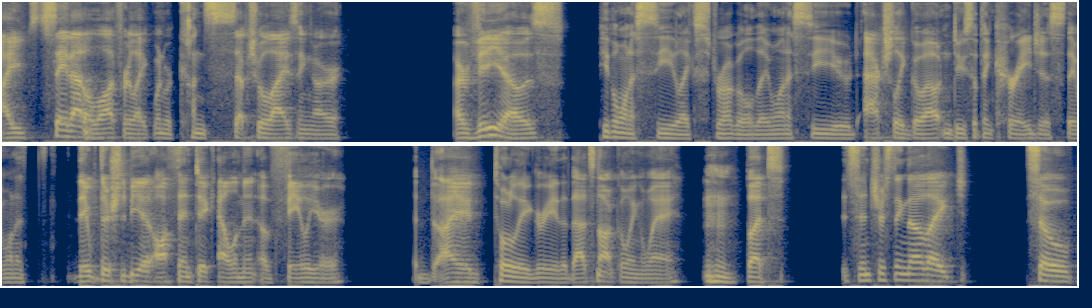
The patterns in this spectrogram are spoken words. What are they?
I say that a lot for like when we're conceptualizing our our videos. People want to see like struggle. They want to see you actually go out and do something courageous. They want to. They, there should be an authentic element of failure. I totally agree that that's not going away. Mm-hmm. But it's interesting though, like, so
